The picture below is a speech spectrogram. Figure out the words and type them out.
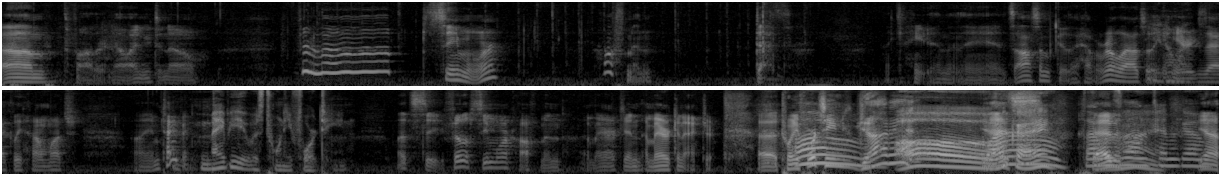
Um, father. No, I need to know. Philip Seymour Hoffman. Death. I can hear, and then it's awesome because I have it real loud, so I You can know hear what? exactly how much I am typing. Maybe it was 2014. Let's see. Philip Seymour Hoffman, American American actor. Uh, 2014, Oh. you got it. Oh, Yes. okay. Wow, that was a long time ago. Yeah,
